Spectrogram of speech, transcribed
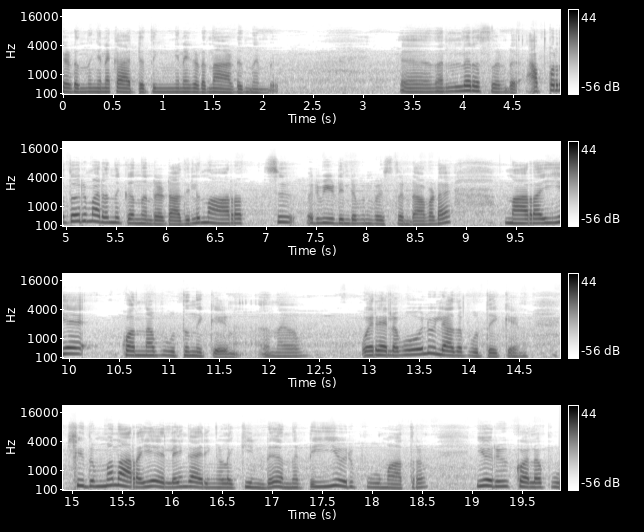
കിടന്ന് ഇങ്ങനെ കാറ്റത്ത് ഇങ്ങനെ കിടന്ന് ആടുന്നുണ്ട്. നല്ല രസമുണ്ട്. അപ്പുറത്തൊരു മരം നിൽക്കുന്നുണ്ട് കേട്ടോ. അതിൽ നിറച്ച് ഒരു വീടിന്റെ മുൻവശത്തുണ്ട്. അവിടെ നിറയെ കൊന്ന പൂത്ത് നിൽക്കുകയാണ്. ഒരില പോലും ഇല്ലാതെ പൂത്തേക്കാണ്. പക്ഷെ ഇതുമ്മ നിറയെ ഇലയും കാര്യങ്ങളൊക്കെ ഉണ്ട്. എന്നിട്ട് ഈ ഒരു പൂ മാത്രം ഈ ഒരു കൊല പൂ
